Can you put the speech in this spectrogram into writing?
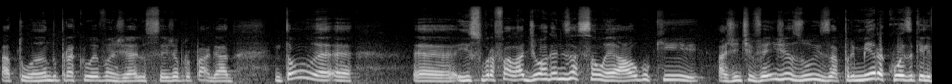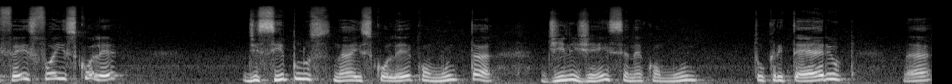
atuando para que o evangelho seja propagado. Então, é, é, é isso para falar de organização, é algo que a gente vê em Jesus. A primeira coisa que ele fez foi escolher discípulos, né? escolher com muita diligência, né? com muito critério, né?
